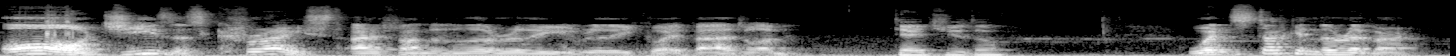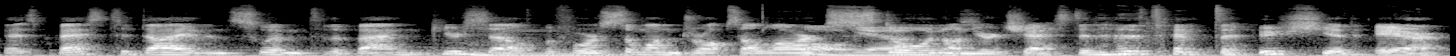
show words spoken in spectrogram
Oh Jesus Christ! I found another really, really quite bad one. Did you though? When stuck in the river, it's best to dive and swim to the bank yourself Hmm. before someone drops a large Oh, yeah, stone that on your chest in an attempt to hoosh you there.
